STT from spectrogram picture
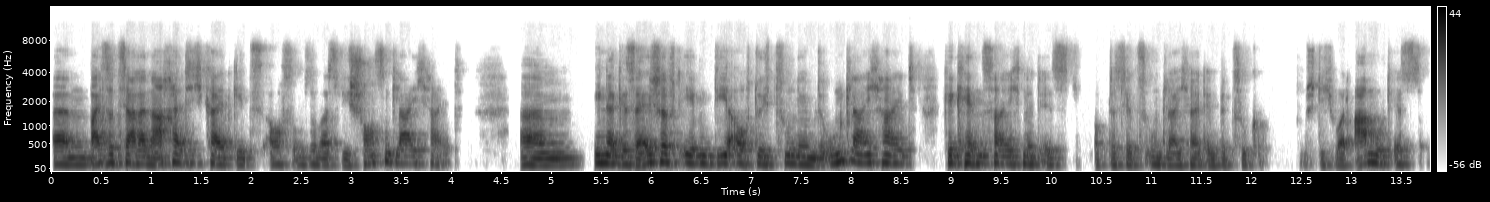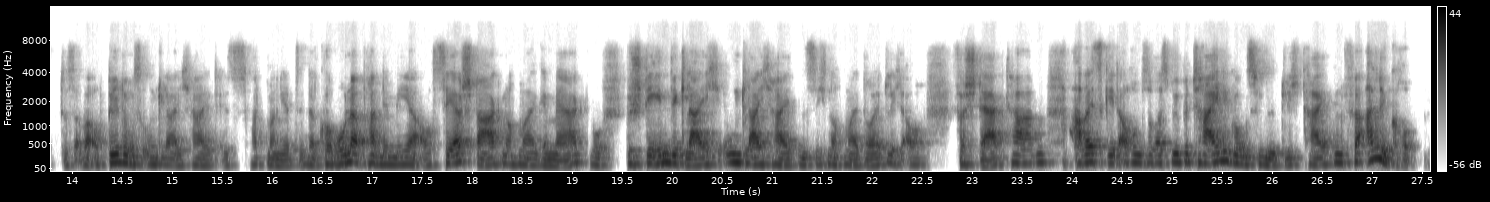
Ähm, bei sozialer Nachhaltigkeit geht es auch um sowas wie Chancengleichheit. Ähm, in der Gesellschaft eben, die auch durch zunehmende Ungleichheit gekennzeichnet ist, ob das jetzt Ungleichheit in Bezug Stichwort Armut ist, das aber auch Bildungsungleichheit ist, hat man jetzt in der Corona-Pandemie ja auch sehr stark nochmal gemerkt, wo bestehende Gleich Ungleichheiten sich nochmal deutlich auch verstärkt haben. Aber es geht auch um sowas wie Beteiligungsmöglichkeiten für alle Gruppen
